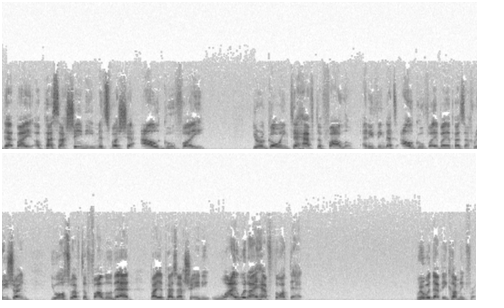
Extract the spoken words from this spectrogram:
that by a Pesach Sheni mitzvah she'al gufay, you're going to have to follow anything that's al gufay by a Pesach Rishon. You also have to follow that by a Pesach Sheni. Why would I have thought that? Where would that be coming from?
